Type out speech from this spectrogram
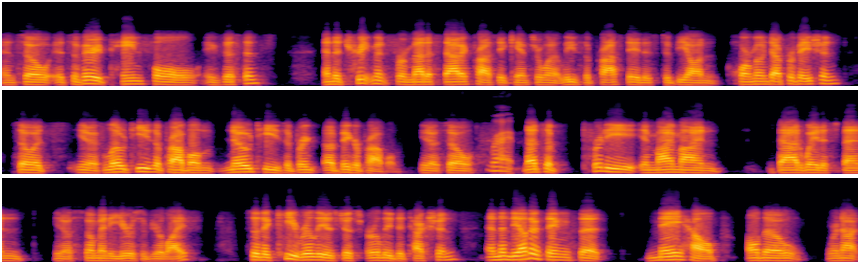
And so it's a very painful existence. And the treatment for metastatic prostate cancer when it leaves the prostate is to be on hormone deprivation. So it's, you know, if low T is a problem, no T is a, big, a bigger problem. You know, so right. that's a pretty, in my mind, bad way to spend you know so many years of your life. So the key really is just early detection, and then the other things that may help, although we're not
